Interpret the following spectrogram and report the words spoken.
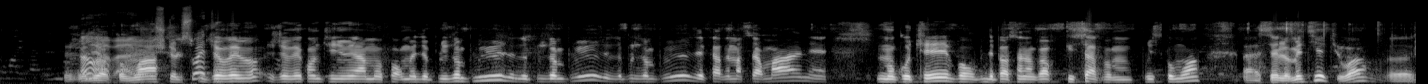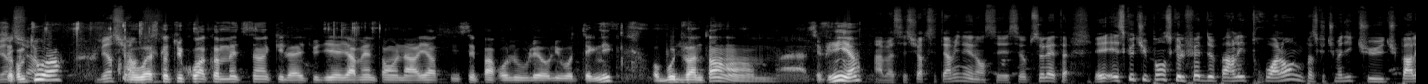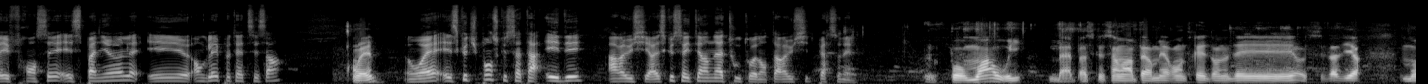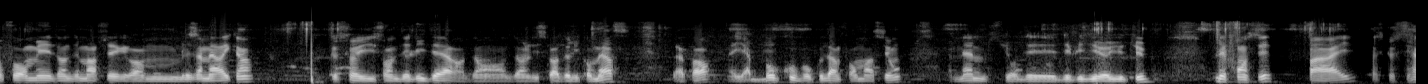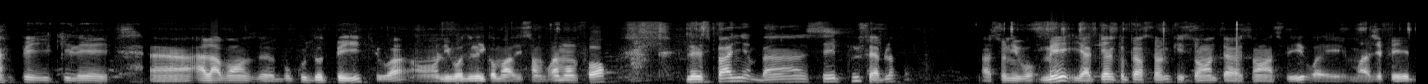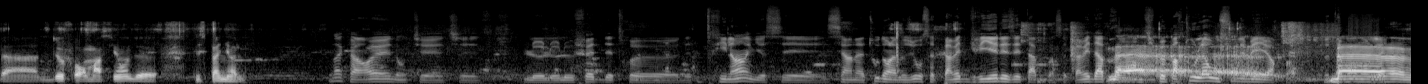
Je veux dire, pour bah, moi, je te le souhaite. Je vais, je vais continuer à me former de plus en plus, de plus en plus, de plus en plus, et faire des masterminds, et me coacher pour des personnes encore qui savent plus que moi. Euh, c'est le métier, tu vois. Euh, c'est comme tout, hein. Bien sûr. Ou est-ce que tu crois, comme médecin, qu'il a étudié il y a 20 ans en arrière, s'il ne s'est pas renouvelé au niveau technique, au bout de 20 ans, euh, c'est fini, hein Ah bah c'est sûr que c'est terminé, non, c'est obsolète. Et est-ce que tu penses que le fait de parler trois langues, parce que tu m'as dit que tu, tu parlais français, espagnol et anglais peut-être, c'est ça? Oui. Ouais, est-ce que tu penses que ça t'a aidé à réussir? Est-ce que ça a été un atout, toi, dans ta réussite personnelle? Pour moi, oui. Ben, parce que ça m'a permis de rentrer dans des. C'est-à-dire me former dans des marchés comme les Américains, qu'ils sont des leaders dans, dans l'histoire de l'e-commerce. D'accord Il y a beaucoup, beaucoup d'informations, même sur des, des, vidéos YouTube. Les Français, pareil, parce que c'est un pays qui est euh, à l'avance de beaucoup d'autres pays, tu vois. Au niveau de l'e-commerce, ils sont vraiment forts. L'Espagne, ben, c'est plus faible à ce niveau. Mais il y a quelques personnes qui sont intéressantes à suivre et moi j'ai fait ben, deux formations d'espagnol. D'accord, oui, donc le, le, le, fait d'être trilingue, c'est un atout dans la mesure où ça te permet de griller les étapes, quoi. ça te permet d'apprendre un petit peu partout là où sont les meilleurs. Quoi, bah,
